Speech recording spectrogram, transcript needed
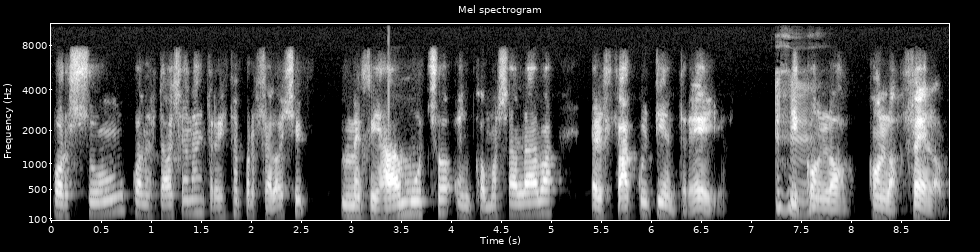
por Zoom, cuando estaba haciendo las entrevistas por fellowship, me fijaba mucho en cómo se hablaba el faculty entre ellos y con los, con los fellows.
